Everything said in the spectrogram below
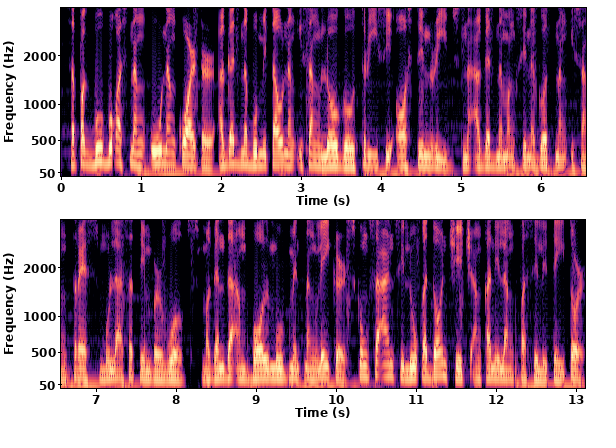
Sa pagbubukas ng unang quarter, agad na bumitaw ng isang logo 3 si Austin Reeves na agad namang sinagot ng isang tres mula sa Timberwolves. Maganda ang ball movement ng Lakers kung saan si Luka Doncic ang kanilang facilitator.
